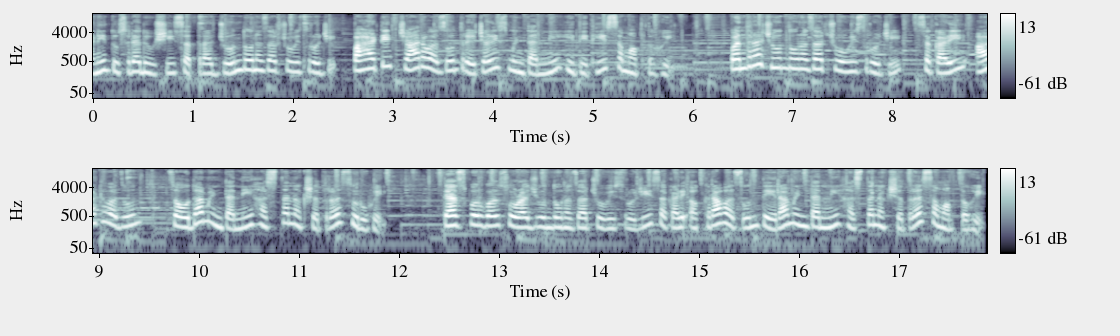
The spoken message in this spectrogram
आणि दुसऱ्या दिवशी सतरा जून दोन हजार चोवीस रोजी पहाटे चार वाजून त्रेचाळीस मिनिटांनी ही तिथी समाप्त होईल. पंधरा जून दोन हजार चोवीस रोजी सकाळी आठ वाजून चौदा मिनिटांनी हस्त नक्षत्र सुरू होईल. त्याचबरोबर सोळा जून दोन हजार चोवीस रोजी सकाळी अकरा वाजून तेरा मिनिटांनी हस्त नक्षत्र समाप्त होईल.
